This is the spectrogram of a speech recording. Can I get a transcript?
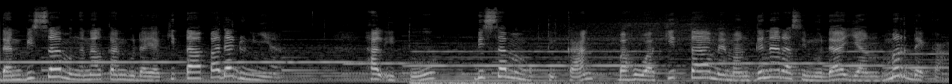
dan bisa mengenalkan budaya kita pada dunia. Hal itu bisa membuktikan bahwa kita memang generasi muda yang merdeka.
